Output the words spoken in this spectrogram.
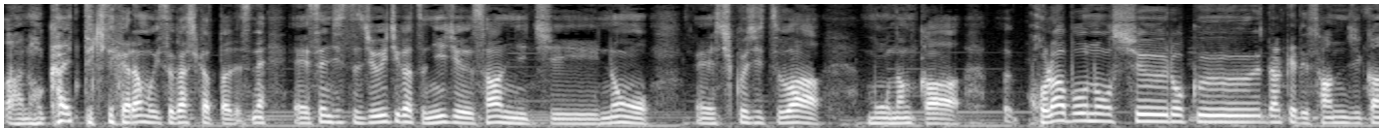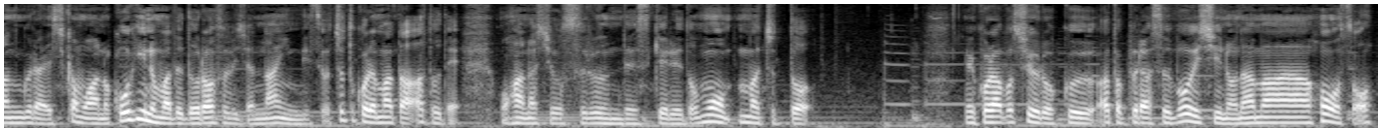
あ、あの、帰ってきてからも忙しかったですね。えー先日11月23日の、えー祝日は、もうなんか、コラボの収録だけで3時間ぐらい、しかもあの、コーヒー沼で泥遊びじゃないんですよ。ちょっとこれまた後でお話をするんですけれども、まあちょっと、コラボ収録、あとプラス Voicy の生放送、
